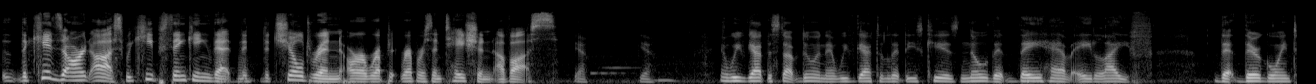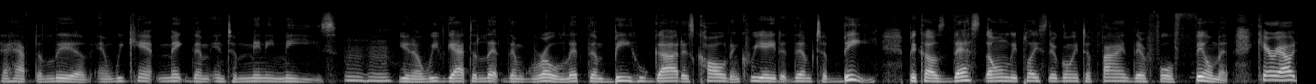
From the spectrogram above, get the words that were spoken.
the kids aren't us. We keep thinking that the, the children are a rep- representation of us. Yeah. Yeah. And we've got to stop doing that. We've got to let these kids know that they have a life that they're going to have to live, and we can't make them into mini me's. Mhm. You know, we've got to let them grow, let them be who God has called and created them to be, because that's the only place they're going to find their fulfillment. Carrie, I,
